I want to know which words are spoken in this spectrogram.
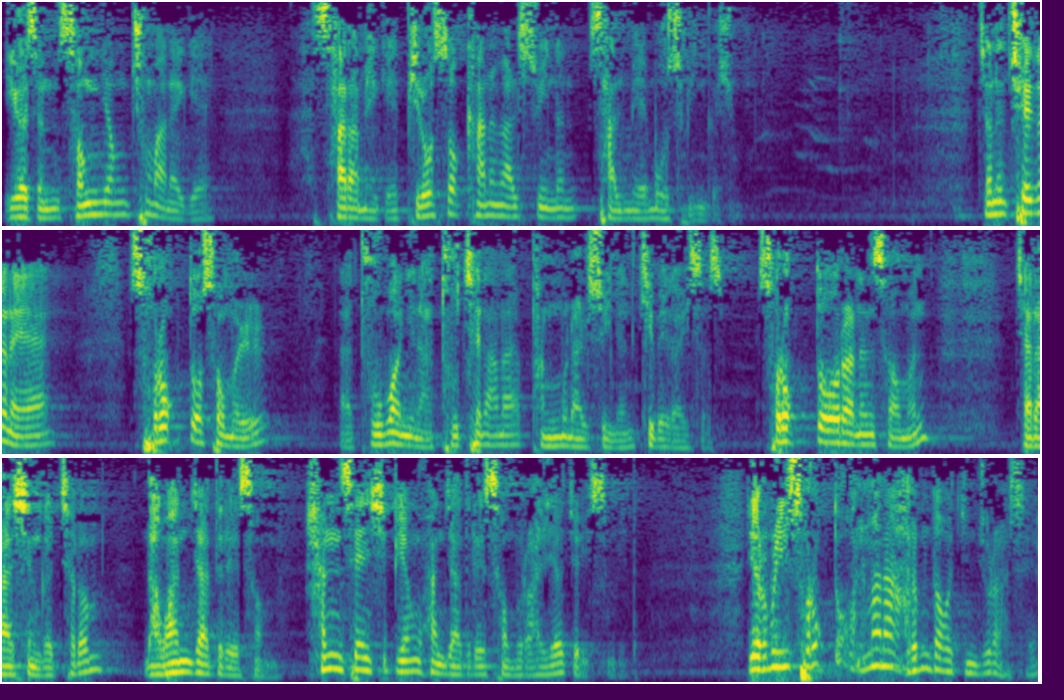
이것은 성령 충만에게 사람에게 비로소 가능할 수 있는 삶의 모습인 것입니다. 저는 최근에 소록도 섬을 두 번이나 두 채나 방문할 수 있는 기회가 있었습니다. 소록도라는 섬은 잘 아시는 것처럼 나환자들의 섬, 한센시병 환자들의 섬으로 알려져 있습니다. 여러분 이 소록도 얼마나 아름다워진 줄 아세요?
